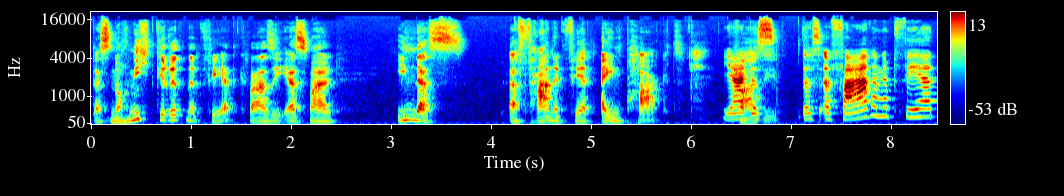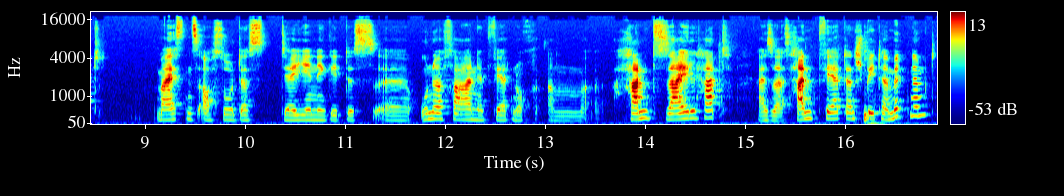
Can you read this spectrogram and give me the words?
das noch nicht gerittene Pferd quasi erstmal in das erfahrene Pferd einparkt. Ja, das, das erfahrene Pferd, meistens auch so, dass derjenige das äh, unerfahrene Pferd noch am Handseil hat, also als Handpferd dann später mitnimmt,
